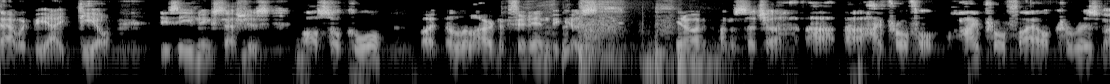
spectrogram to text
that would be ideal. These evening sessions also cool, but a little hard to fit in because you know I'm, I'm such a, a, a high profile high profile charisma.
